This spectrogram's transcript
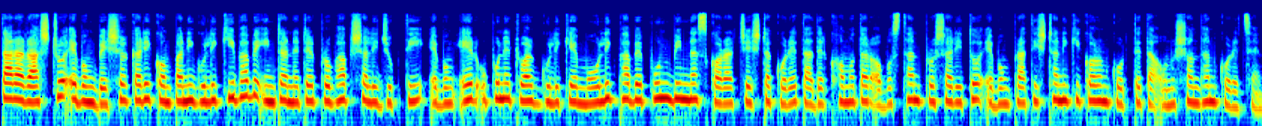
তারা রাষ্ট্র এবং বেসরকারি কোম্পানিগুলি কীভাবে ইন্টারনেটের প্রভাবশালী যুক্তি এবং এর উপনেটওয়ার্কগুলিকে মৌলিকভাবে পুনবিন্যাস করার চেষ্টা করে তাদের ক্ষমতার অবস্থান প্রসারিত এবং প্রাতিষ্ঠানিকীকরণ করতে তা অনুসন্ধান করেছেন।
